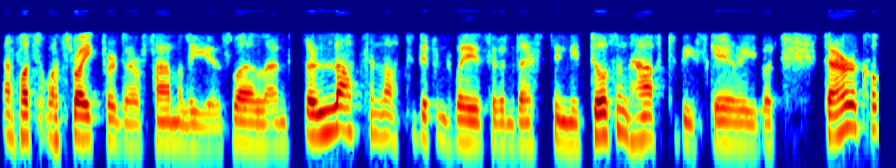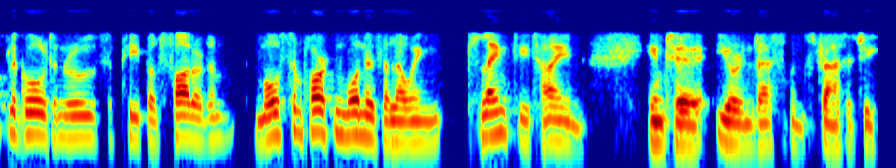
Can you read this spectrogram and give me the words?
and what's, what's right for their family as well. And there are lots and lots of different ways of investing. It doesn't have to be scary, but there are a couple of golden rules if people follow them. Most important one is allowing plenty time into your investment strategy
